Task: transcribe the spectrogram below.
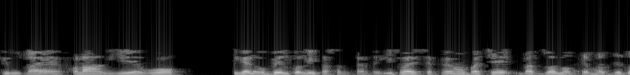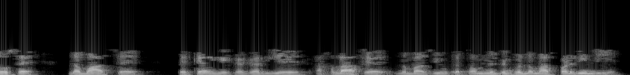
کیوں لائے فلان، یہ، وہ، ٹھیک ہے نا؟ وہ بالکل نہیں پسند کرتے۔ اس وجہ سے پھر وہ بچے بدزن ہوتے مسجدوں سے، نماز سے۔ پھر کہیں گے کہ اگر یہ اخلاق ہے نمازیوں کا، تو ہم نے بالکل نماز پڑھ دی نہیں ہے۔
